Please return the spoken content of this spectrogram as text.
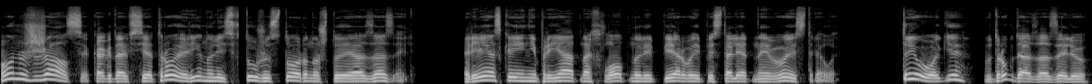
Он сжался, когда все трое ринулись в ту же сторону, что и Азазель. Резко и неприятно хлопнули первые пистолетные выстрелы. В тревоге, вдруг да Азазелю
